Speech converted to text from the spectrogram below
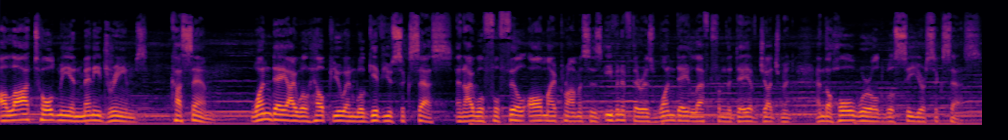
Allah told me in many dreams, Qasim, one day I will help you and will give you success, and I will fulfill all my promises, even if there is one day left from the day of judgment, and the whole world will see your success.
